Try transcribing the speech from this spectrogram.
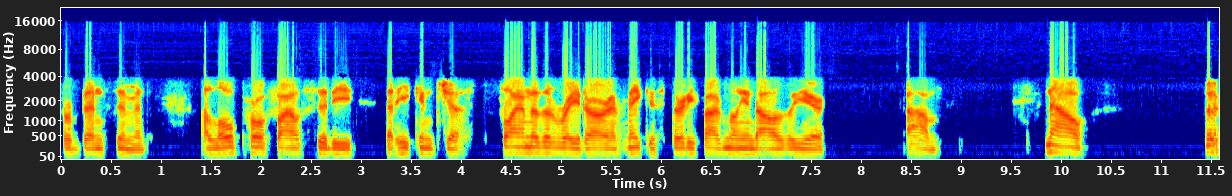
for Ben Simmons, a low-profile city that he can just fly under the radar and make his thirty-five million dollars a year. Um, now, the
